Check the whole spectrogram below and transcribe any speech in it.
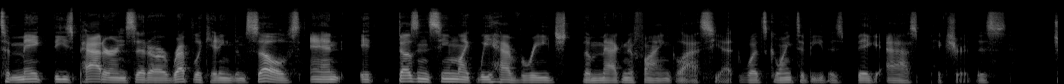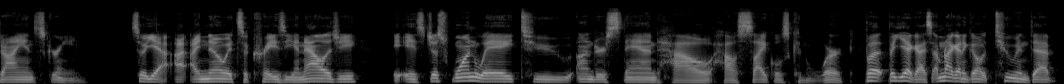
to make these patterns that are replicating themselves. And it doesn't seem like we have reached the magnifying glass yet. What's going to be this big ass picture, this giant screen. So, yeah, I, I know it's a crazy analogy it's just one way to understand how how cycles can work. But but yeah, guys, I'm not gonna go too in depth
